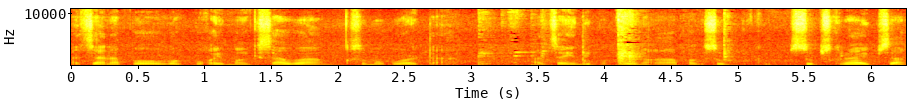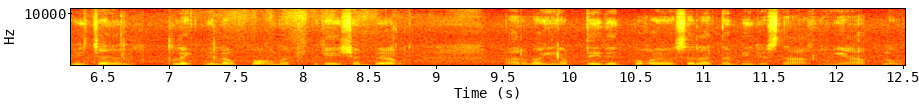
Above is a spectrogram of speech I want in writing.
At sana po wag po kayong magsawang sumuporta. At sa hindi po po nakakapag-subscribe sa aking channel, click niyo lang po ang notification bell para maging updated po kayo sa lahat ng videos na aking i-upload.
